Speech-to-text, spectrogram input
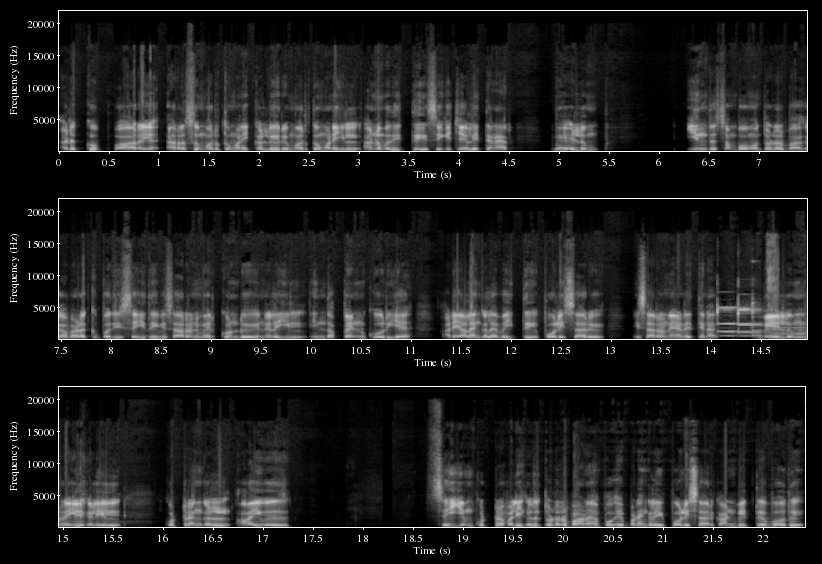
அடுக்குப்பாறை அரசு மருத்துவமனை கல்லூரி மருத்துவமனையில் அனுமதித்து சிகிச்சை அளித்தனர். மேலும் இந்த சம்பவம் தொடர்பாக வழக்கு பதிவு செய்து விசாரணை மேற்கொண்டு நிலையில் இந்த பெண் கூறிய அடையாளங்களை வைத்து போலீசார் விசாரணை நடத்தினர். மேலும் ரயில்களில் குற்றங்கள் ஆய்வு செய்யும் குற்றவாளிகள் தொடர்பான புகைப்படங்களை போலீசார் காண்பித்த போது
